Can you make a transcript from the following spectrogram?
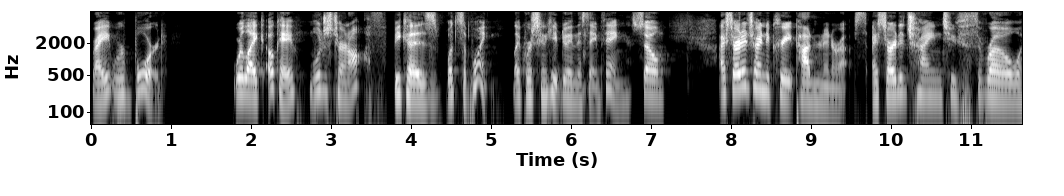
right? We're bored. We're like, okay, we'll just turn off because what's the point? Like, we're just going to keep doing the same thing. So, I started trying to create pattern interrupts. I started trying to throw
